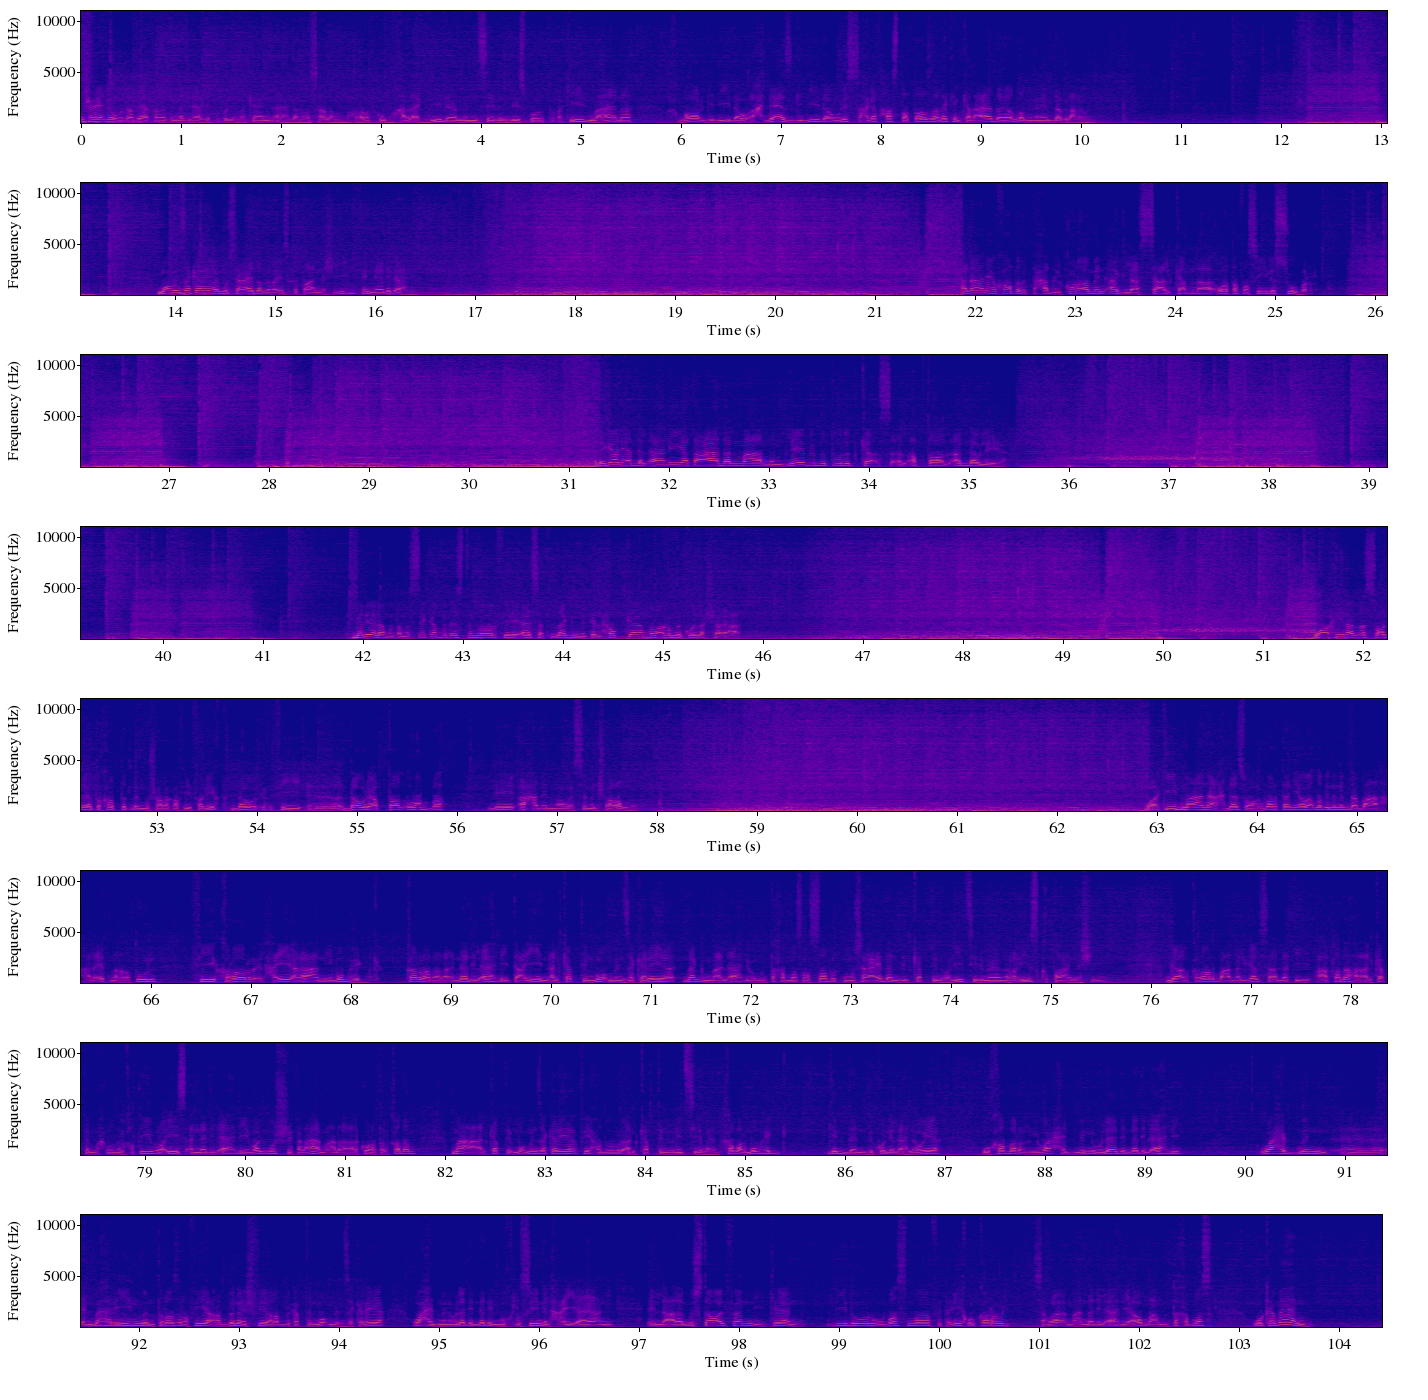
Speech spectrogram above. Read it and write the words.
مشاهدي ومتابعي قناة النادي الأهلي في كل مكان أهلا وسهلا بحضراتكم وحلقة جديدة من 7 دي سبورت وأكيد معانا أخبار جديدة وأحداث جديدة ولسه حاجات حاصلة طازة لكن كالعادة يلا بينا نبدأ بالعناوين. مؤمن زكريا مساعدا لرئيس قطاع الناشئين في النادي الأهلي. الأهلي يخاطب اتحاد الكرة من أجل الساعة الكاملة وتفاصيل السوبر. رجال يد الأهلي يتعادل مع مومبلي ببطولة كأس الأبطال الدولية. بريرا متمسكا بالاستمرار في رئاسة لجنة الحكام رغم كل الشائعات. وأخيرا السعودية تخطط للمشاركة في فريق دور في دوري أبطال أوروبا لأحد المواسم إن شاء الله. واكيد معانا احداث واخبار تانية. ويلا بينا نبدأ بقى حلقتنا على طول في قرار الحقيقة يعني مبهج. قرر النادي الأهلي تعيين الكابتن مؤمن زكريا نجم الأهلي ومنتخب مصر السابق مساعدا للكابتن وليد سليمان رئيس قطاع الناشئين. جاء القرار بعد الجلسة التي عقدها الكابتن محمود الخطيب رئيس النادي الأهلي والمشرف العام على كرة القدم مع الكابتن مؤمن زكريا في حضور الكابتن وليد سليمان. خبر مبهج جدا لكل الأهلاوية وخبر لواحد من ولاد النادي الأهلي واحد من المهريين من طراز رفيع ربنا يشفيه يا رب كابتن مؤمن زكريا واحد من ولاد النادي المخلصين الحقيقة يعني اللي على المستوى الفني كان ليه دور وبصمة في تاريخه الكروي سواء مع النادي الأهلي أو مع منتخب مصر. وكمان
